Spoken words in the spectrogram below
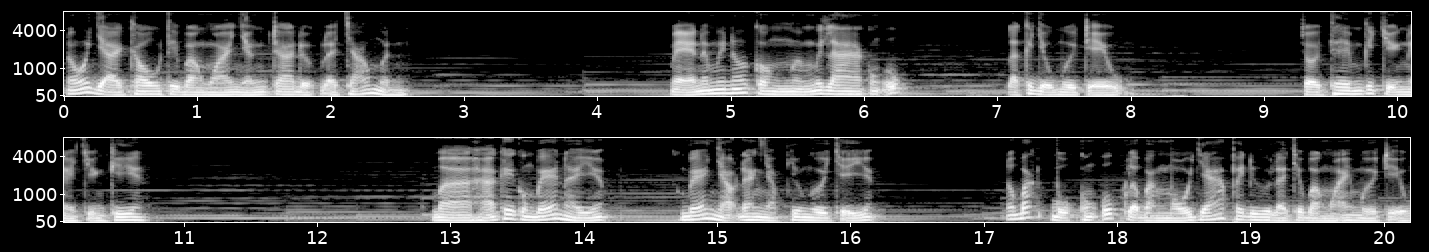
Nói vài câu thì bà ngoại nhận ra được là cháu mình. Mẹ nó mới nói con, mới la con út Là cái vụ 10 triệu. Rồi thêm cái chuyện này chuyện kia. Mà hả cái con bé này á, Con bé nhạo đang nhập vô người chị á, Nó bắt buộc con út là bằng mỗi giá Phải đưa lại cho bà ngoại 10 triệu.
